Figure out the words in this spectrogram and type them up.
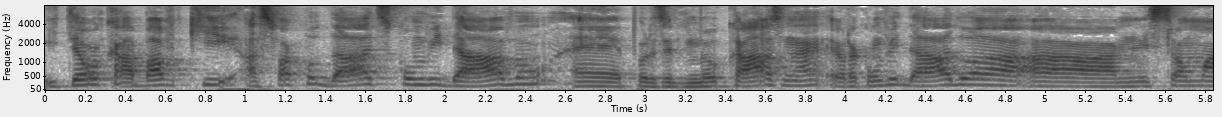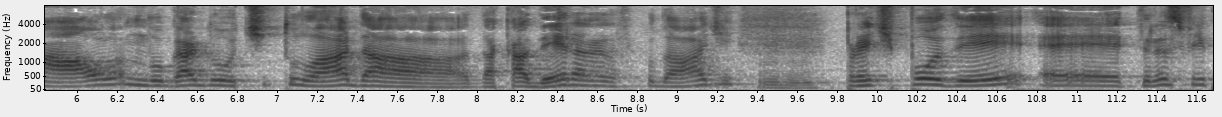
Então acabava que as faculdades convidavam, é, por exemplo, no meu caso, né, eu era convidado a, a ministrar uma aula no lugar do titular da, da cadeira né, da faculdade, para a gente poder é, transferir.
